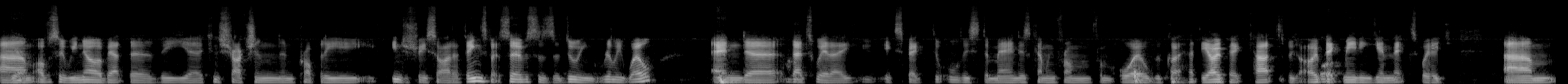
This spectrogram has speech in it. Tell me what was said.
Um, Obviously, we know about the the uh, construction and property industry side of things, but services are doing really well, and uh, that's where they expect all this demand is coming from from oil. We've got had the OPEC cuts. We've got OPEC meeting again next week, um,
